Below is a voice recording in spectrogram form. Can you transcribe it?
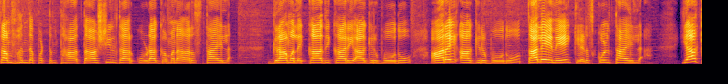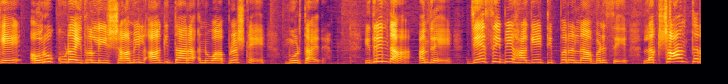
ಸಂಬಂಧಪಟ್ಟಂತಹ ತಹಶೀಲ್ದಾರ್ ಕೂಡ ಗಮನ ಹರಿಸ್ತಾ ಇಲ್ಲ. ಗ್ರಾಮ ಲೆಕ್ಕಾಧಿಕಾರಿ ಆಗಿರ್ಬೋದು ಆರ್ ಐ ಆಗಿರ್ಬೋದು, ತಲೆನೇ ಕೆಡಿಸ್ಕೊಳ್ತಾ ಇಲ್ಲ. ಯಾಕೆ? ಅವರು ಕೂಡ ಇದರಲ್ಲಿ ಶಾಮೀಲ್ ಆಗಿದ್ದಾರಾ ಅನ್ನುವ ಪ್ರಶ್ನೆ ಮೂಡ್ತಾ ಇದೆ. ಇದರಿಂದ ಅಂದ್ರೆ ಜೆಸಿಬಿ ಹಾಗೆ ಟಿಪ್ಪರ್ ಅನ್ನ ಬಳಸಿ ಲಕ್ಷಾಂತರ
